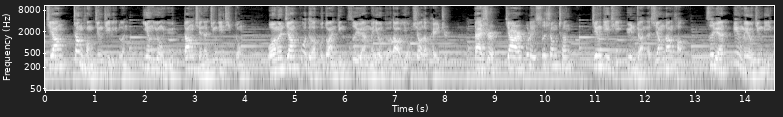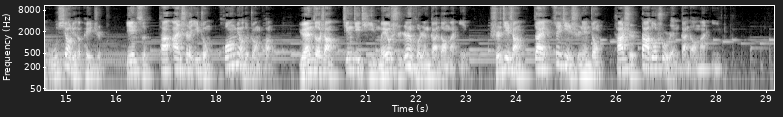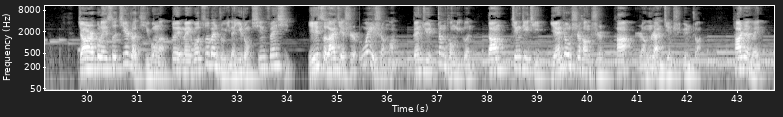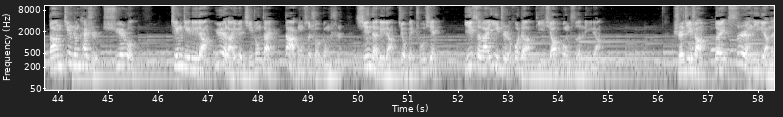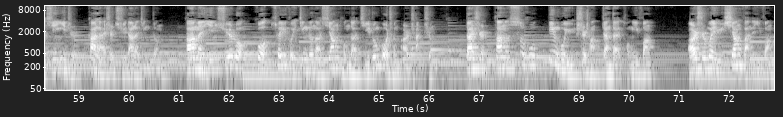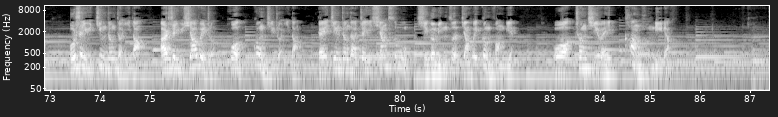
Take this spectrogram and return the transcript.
将正统经济理论应用于当前的经济体中，我们将不得不断定资源没有得到有效的配置。但是，加尔布雷斯声称，经济体运转得相当好。资源并没有经历无效率的配置，因此它暗示了一种荒谬的状况：原则上，经济体没有使任何人感到满意；实际上，在最近十年中，它使大多数人感到满意。加尔布雷斯接着提供了对美国资本主义的一种新分析，以此来解释为什么根据正统理论，当经济体严重失衡时，它仍然坚持运转。他认为，当竞争开始削弱，经济力量越来越集中在大公司手中时，新的力量就会出现，以此来抑制或者抵消公司的力量。实际上，对私人力量的新意志看来是取代了竞争，他们因削弱或摧毁竞争的相同的集中过程而产生，但是他们似乎并不与市场站在同一方。而是位于相反的一方，不是与竞争者一道，而是与消费者或供给者一道。给竞争的这一相似物起个名字将会更方便。我称其为抗衡力量。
